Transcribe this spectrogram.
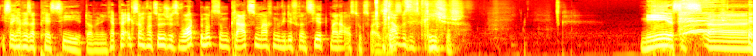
ich sag, ich habe gesagt per se, Dominik. Ich habe extra ein französisches Wort benutzt, um klarzumachen, wie differenziert meine Ausdrucksweise Ich glaube, es ist griechisch. Nee, das ist, äh,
